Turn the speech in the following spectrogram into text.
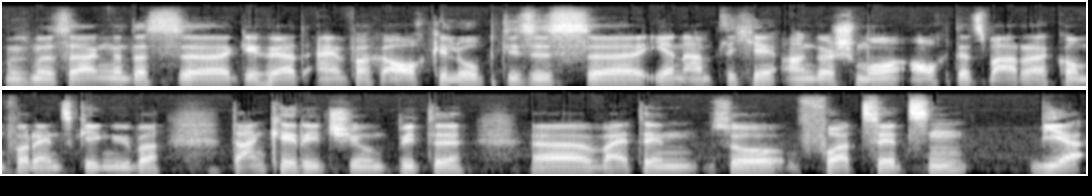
muss man sagen. Und das äh, gehört einfach auch gelobt, dieses äh, ehrenamtliche Engagement auch der Zwarer Konferenz gegenüber. Danke, Ricci, und bitte äh, weiterhin so fortsetzen. Wir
